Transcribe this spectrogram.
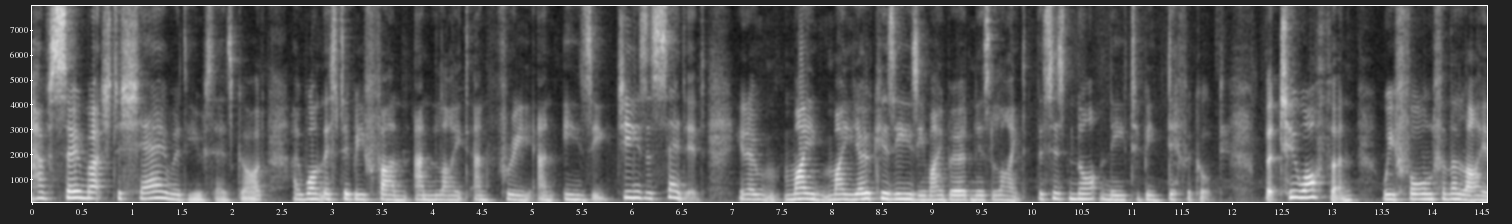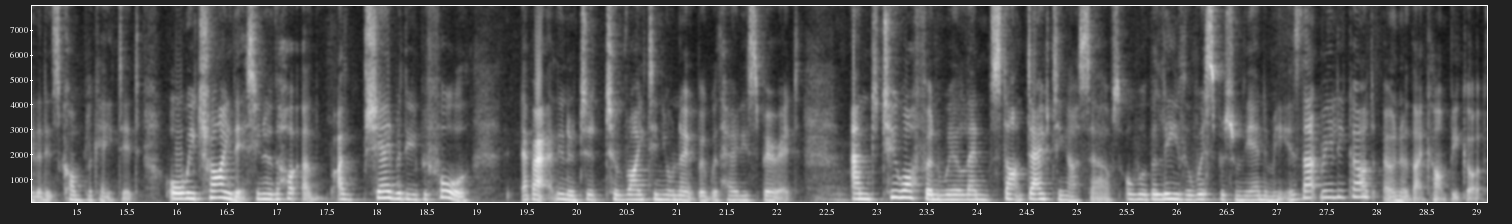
have so much to share with you, says God. I want this to be fun and light and free and easy. Jesus said it. You know, my my yoke is easy, my burden is light. This is not need to be difficult. But too often we fall for the lie that it's complicated, or we try this. You know, the uh, I've shared with you before about you know to, to write in your notebook with Holy Spirit. And too often we'll then start doubting ourselves or we'll believe the whispers from the enemy. Is that really God? Oh no, that can't be God,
